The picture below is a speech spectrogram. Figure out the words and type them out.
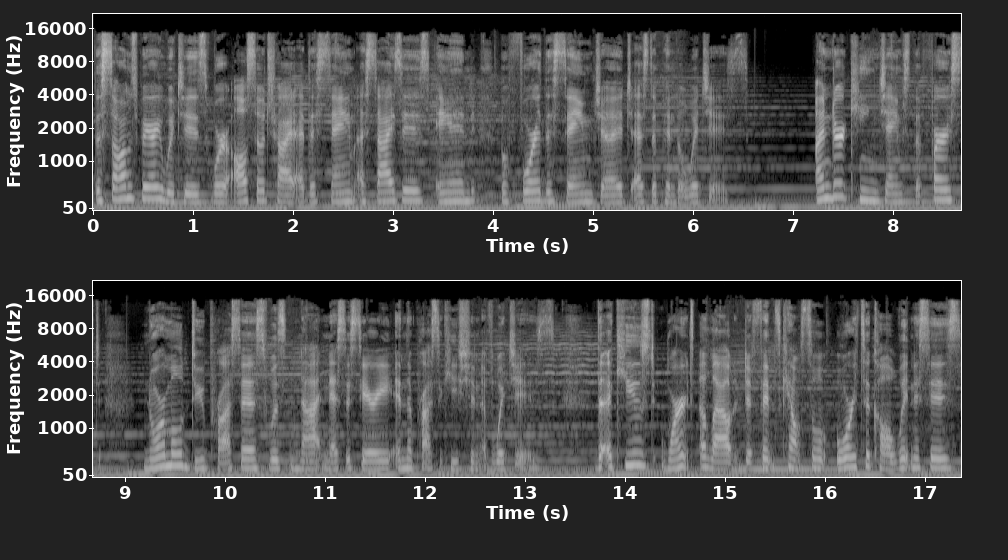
The Salisbury witches were also tried at the same assizes and before the same judge as the Pendle witches. Under King James I, normal due process was not necessary in the prosecution of witches. The accused weren't allowed defense counsel or to call witnesses,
